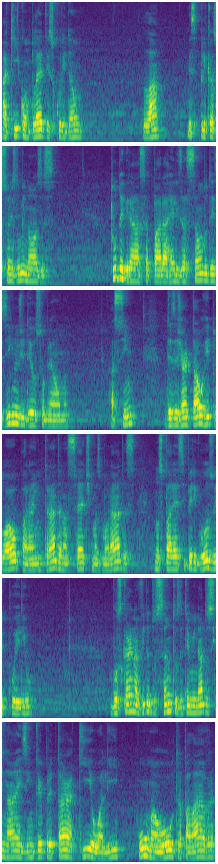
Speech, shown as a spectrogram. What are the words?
Aqui completa escuridão, lá explicações luminosas. tudo é graça para a realização do desígnio de Deus sobre a alma. Assim, desejar tal ritual para a entrada nas sétimas moradas nos parece perigoso e pueril. Buscar na vida dos santos determinados sinais e interpretar aqui ou ali uma ou outra palavra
